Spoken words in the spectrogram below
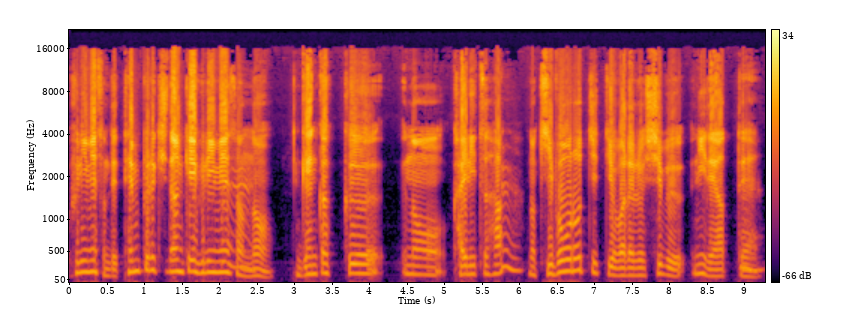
フリーメイソンで、テンプル騎士団系フリーメイソンの幻覚の戒律派うんの希望ロッジって呼ばれる支部に出会って、うん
